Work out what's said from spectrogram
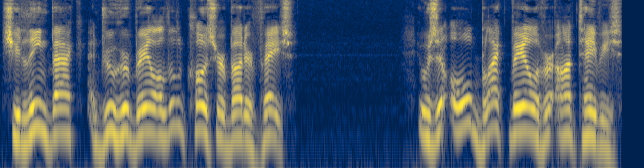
She leaned back and drew her veil a little closer about her face. It was an old black veil of her Aunt Tavie's,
